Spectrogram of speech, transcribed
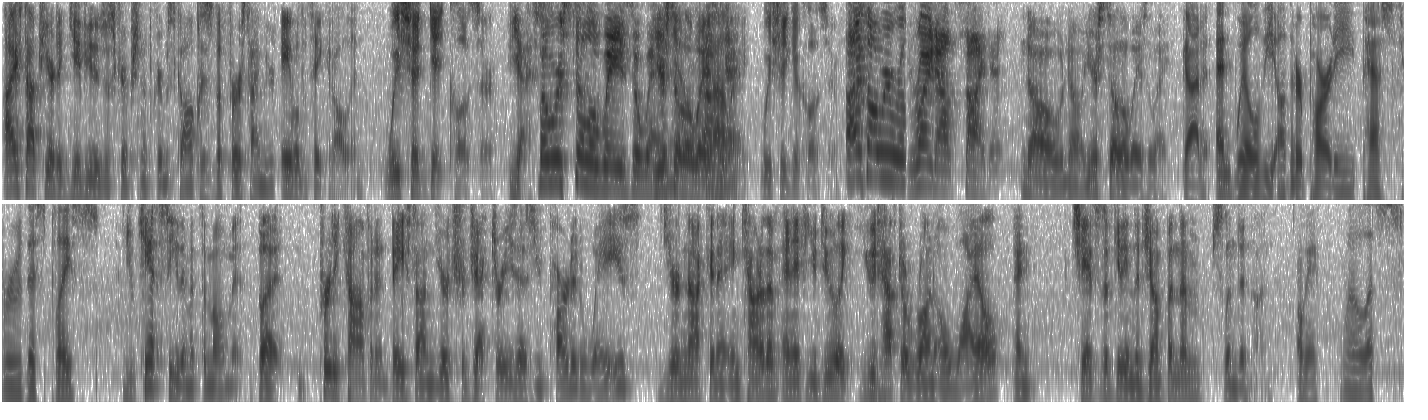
I stopped here to give you the description of Grimskull because it's the first time you're able to take it all in. We should get closer. Yes. But we're still a ways away. You're still a ways Okay. away. We should get closer. I thought we were right outside it. No, no, you're still a ways away. Got it. And will the other party pass through this place? You can't see them at the moment, but pretty confident based on your trajectories as you parted ways, you're not going to encounter them. And if you do, like, you'd have to run a while, and chances of getting the jump in them, slim to none. Okay. Well, let's,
